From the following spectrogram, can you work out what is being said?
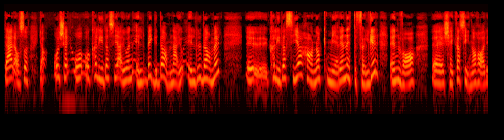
Det er altså, ja, og, og, og Khalida Sia er jo en eldre, Begge damene er jo eldre damer. Eh, Khalida Sia har nok mer en etterfølger enn hva eh, Sheikh Hasina har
